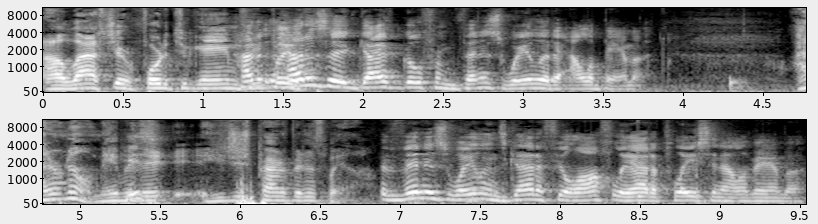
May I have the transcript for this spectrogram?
Uh, last year, 42 games. How, do, how does a guy go from Venezuela to Alabama? I don't know. Maybe they, he's just proud of Venezuela. Venezuelans got to feel awfully out of place in Alabama.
